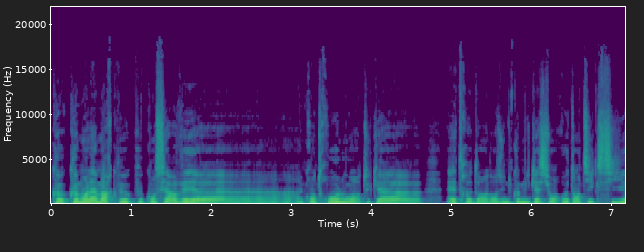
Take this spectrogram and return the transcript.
comment la marque peut, conserver euh, un, contrôle ou en tout cas être dans, une communication authentique si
